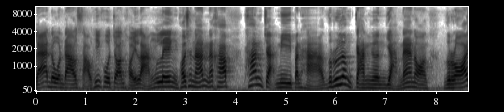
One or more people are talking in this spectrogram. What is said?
และโดนดาวเสาร์ที่โคจรถอยหลังเล็ง เพราะฉะนั้นนะครับ ท่านจะมีปัญหาเรื่องการเงินอย่างแน่นอนร้อย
